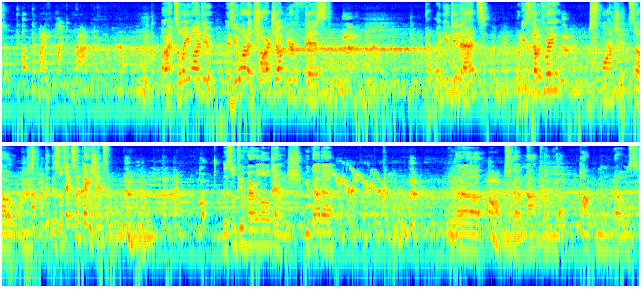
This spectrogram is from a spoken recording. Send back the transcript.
soup up my hot rod. Alright, so what you want to do is you want to charge up your fist. And when you do that, when he's coming for you, just launch it. So, you just this will take some patience. This will do very little damage. You gotta... You gotta... Just gotta knock him. You gotta pop him in the nose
